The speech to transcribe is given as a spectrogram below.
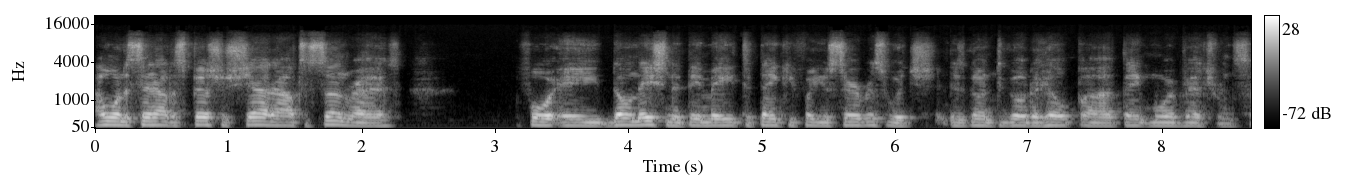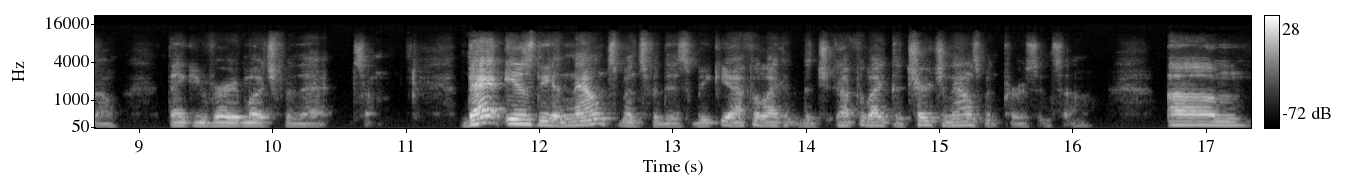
I want to send out a special shout out to Sunrise for a donation that they made to thank you for your service, which is going to go to help uh, thank more veterans. So thank you very much for that. So that is the announcements for this week. Yeah, I feel like the I feel like the church announcement person. So um,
